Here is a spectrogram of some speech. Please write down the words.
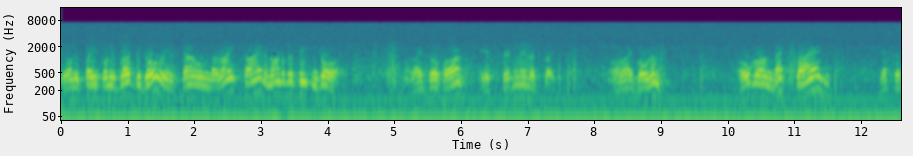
The only place for any blood to go is down the right side and onto the seat and door. All right so far? It certainly looks like it. All right, Bolton. Over on that side, Gets a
